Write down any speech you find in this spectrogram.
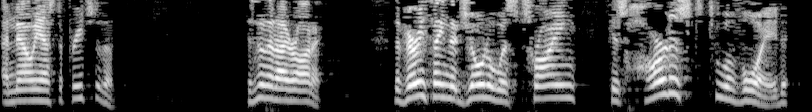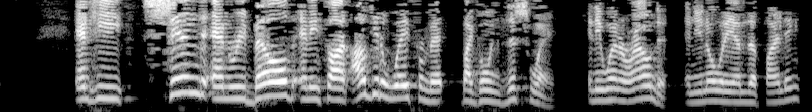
And now he has to preach to them. Isn't that ironic? The very thing that Jonah was trying his hardest to avoid and he sinned and rebelled and he thought, I'll get away from it by going this way. And he went around it. And you know what he ended up finding?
